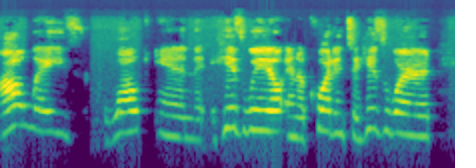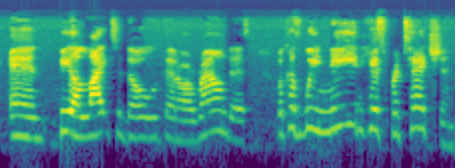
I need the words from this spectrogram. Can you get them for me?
always walk in his will and according to his word and be a light to those that are around us because we need his protection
